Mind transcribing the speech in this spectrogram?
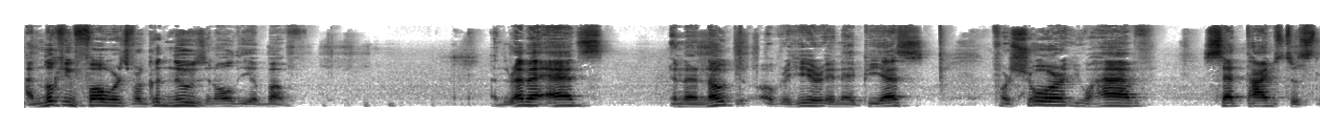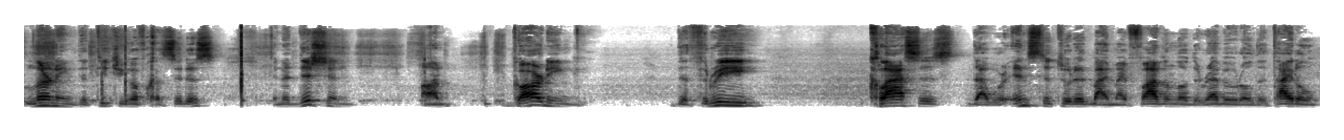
I'm looking forward for good news in all the above. And the Rebbe adds in a note over here in a PS, for sure you have set times to learning the teaching of Chassidus. In addition, on guarding the three classes that were instituted by my father-in-law, the Rebbe wrote the title,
